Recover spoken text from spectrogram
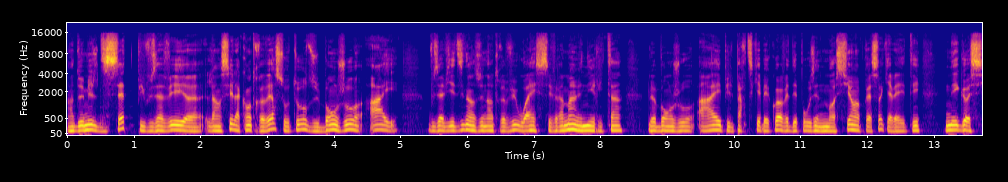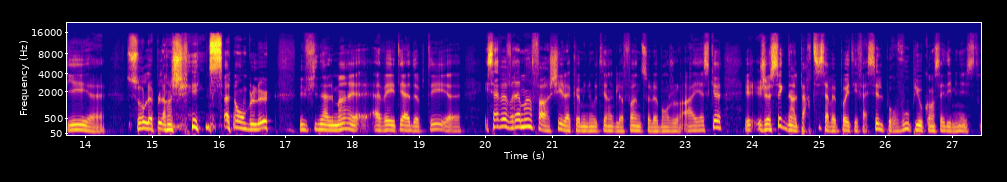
en 2017, puis vous avez euh, lancé la controverse autour du bonjour aïe. Vous aviez dit dans une entrevue, ouais, c'est vraiment un irritant, le bonjour aïe, puis le Parti québécois avait déposé une motion après ça qui avait été négociée euh, sur le plancher du Salon Bleu, et finalement euh, avait été adoptée. euh, et ça avait vraiment fâché la communauté anglophone sur le bonjour aïe. Est-ce que, je sais que dans le parti, ça n'avait pas été facile pour vous, puis au Conseil des ministres?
